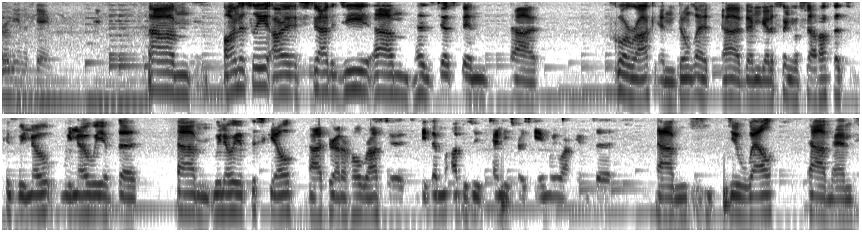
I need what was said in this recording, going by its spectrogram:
early in this game? Um, honestly, our strategy um, has just been uh, score rock and don't let uh, them get a single shot off. That's because we know we know we have the um, we know we have the skill uh, throughout our whole roster to beat them. Obviously, Tendy's first game, we want him to um, do well. Um, and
